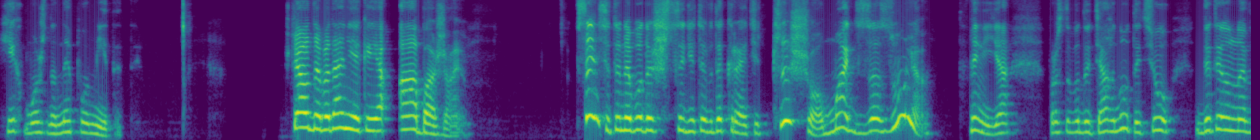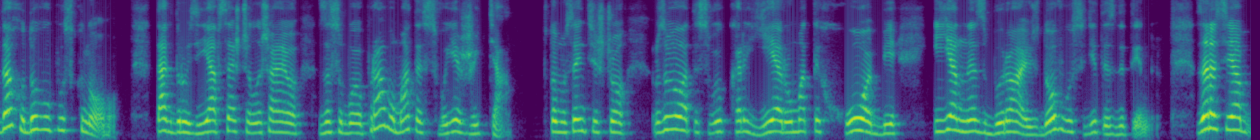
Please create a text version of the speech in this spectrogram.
їх можна не помітити. Ще одне питання, яке я а бажаю. В сенсі ти не будеш сидіти в декреті, чи що, мать зазуля? Ні, я просто буду тягнути цю дитину невдаху до випускного. Так, друзі, я все ще лишаю за собою право мати своє життя. Тому сенсі, що розвивати свою кар'єру, мати хобі, і я не збираюсь довго сидіти з дитиною. Зараз я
